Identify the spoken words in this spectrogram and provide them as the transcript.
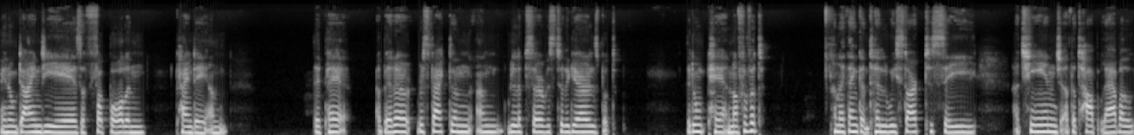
you know, Down GAA is a footballing county and they pay a bit of respect and, and lip service to the girls, but they don't pay enough of it. And I think until we start to see a change at the top level,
